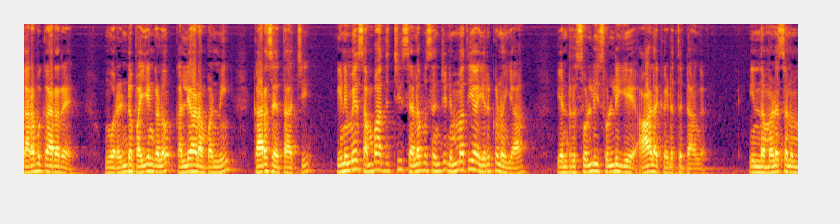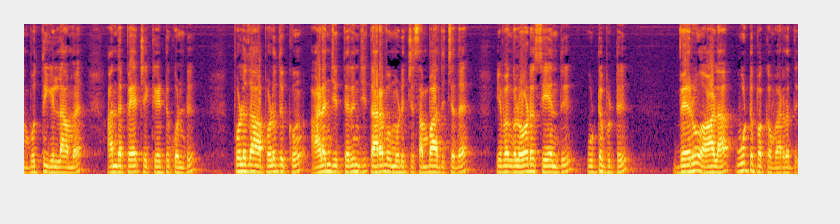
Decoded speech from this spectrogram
தரவுக்காரரே உன் ரெண்டு பையங்களும் கல்யாணம் பண்ணி கரை சேர்த்தாச்சு. இனிமே சம்பாதிச்சு செலவு செஞ்சு நிம்மதியா இருக்கணும்யா என்று சொல்லி சொல்லியே ஆளை கெடுத்துட்டாங்க. இந்த மனுஷனும் புத்தி இல்லாம அந்த பேச்சை கேட்டுக்கொண்டு பொழுதா பொழுதுக்கும் அலைஞ்சு தெரிஞ்சு தரவு முடிச்சு சம்பாதிச்சத இவங்களோட சேர்ந்து விட்டுப்புட்டு வெறும் ஆளா வீட்டு பக்கம் வர்றது.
